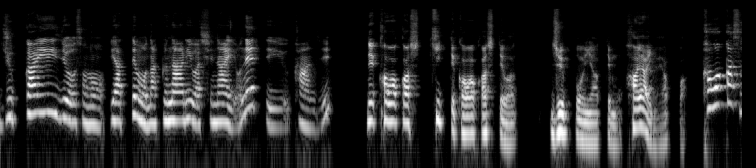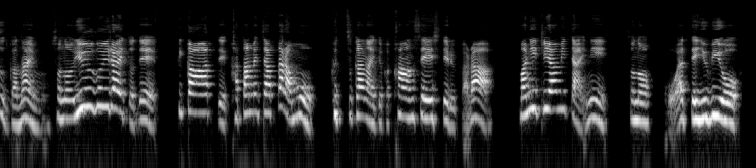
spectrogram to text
10回以上その、やってもなくなりはしないよねっていう感じで、乾かし、切って乾かしては10本やっても早いの、やっぱ。乾かすがないもん。その UV ライトでピカーって固めちゃったらもうくっつかないというか完成してるから、マニキュアみたいに、その、こうやって指を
